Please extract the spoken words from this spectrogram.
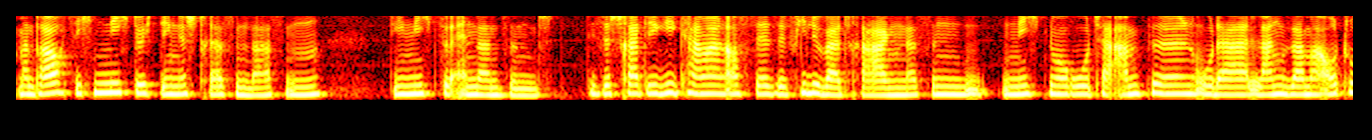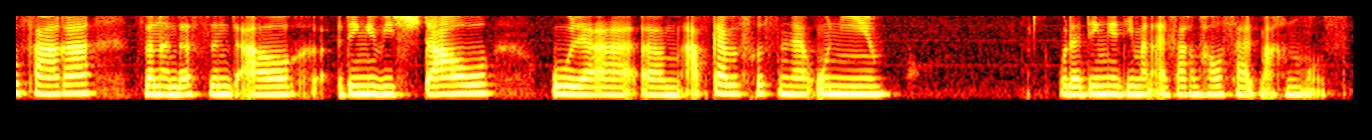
Man braucht sich nicht durch Dinge stressen lassen, die nicht zu ändern sind. Diese Strategie kann man auf sehr, sehr viel übertragen. Das sind nicht nur rote Ampeln oder langsame Autofahrer, sondern das sind auch Dinge wie Stau oder ähm, Abgabefristen in der Uni oder Dinge, die man einfach im Haushalt machen muss.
